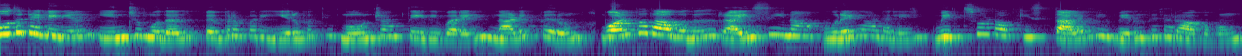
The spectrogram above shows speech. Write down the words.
புதுடெல்லியில் இன்று முதல் பிப்ரவரி இருபத்தி மூன்றாம் தேதி வரை நடைபெறும் ஒன்பதாவது ரைசீனா உரையாடலில் மிட்சோடாகிஸ் தலைமை விருந்தினராகவும்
